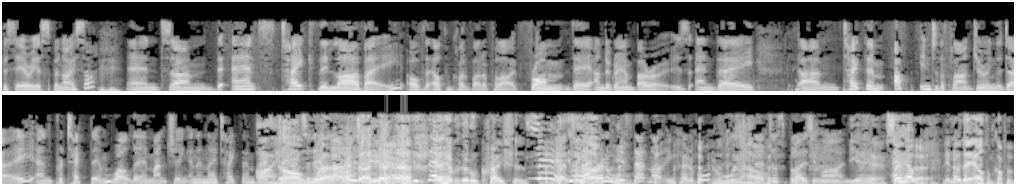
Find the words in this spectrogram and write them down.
Bursaria spinosa, Mm-hmm. and um, the ants take the larvae of the Eltham copper butterfly from their underground burrows, and they um, take them up into the plant during the day and protect them while they're munching, and then they take them back I- down Oh, to their wow. burrows. Yeah. They have little creches. yeah, is, incredible. that, is that not incredible? Wow. That just blows your mind. Yeah. So And- how you know the eltham copper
